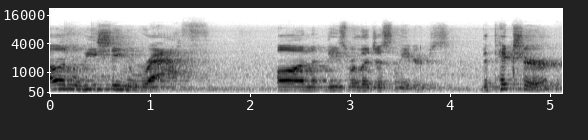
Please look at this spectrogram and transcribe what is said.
unleashing wrath on these religious leaders. The picture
